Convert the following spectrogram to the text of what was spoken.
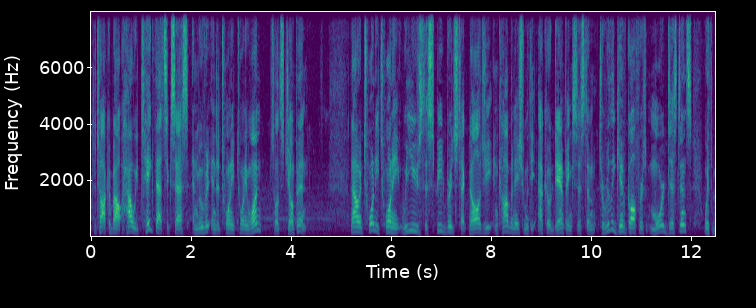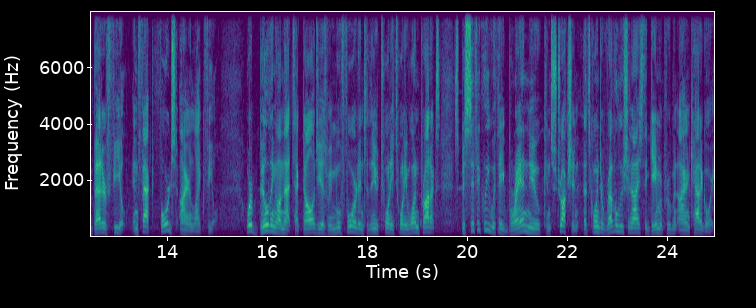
to talk about how we take that success and move it into 2021. So let's jump in. Now in 2020, we used the SpeedBridge technology in combination with the Echo damping system to really give golfers more distance with better feel. In fact, forged iron-like feel. We're building on that technology as we move forward into the new 2021 products, specifically with a brand new construction that's going to revolutionize the game improvement iron category.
